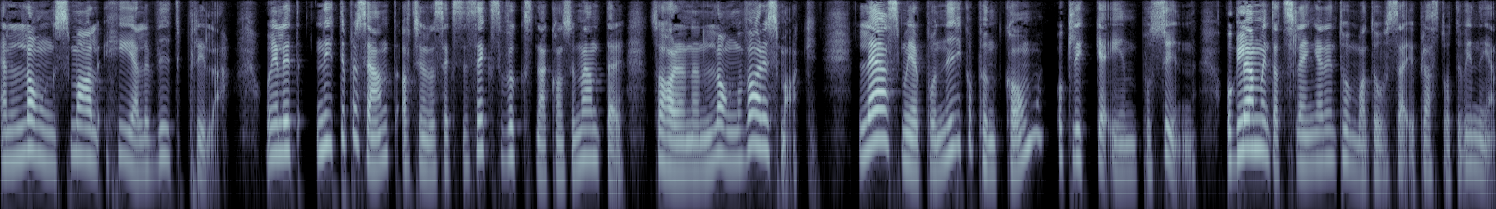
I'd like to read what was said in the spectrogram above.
En långsmal helvit prilla. Och enligt 90 procent av 366 vuxna konsumenter så har den en långvarig smak. Läs mer på niko.com och klicka in på Syn. Och glöm inte att slänga din tomma dosa i plaståtervinningen.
